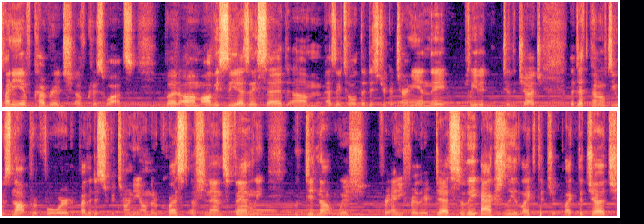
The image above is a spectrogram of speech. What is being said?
plenty of coverage of chris watts. But um, obviously as they said um, as they told the district attorney and they pleaded to the judge the death penalty was not put forward by the district attorney on the request of shanann's family who did not wish for any further deaths. So they actually, like the ju- like the judge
